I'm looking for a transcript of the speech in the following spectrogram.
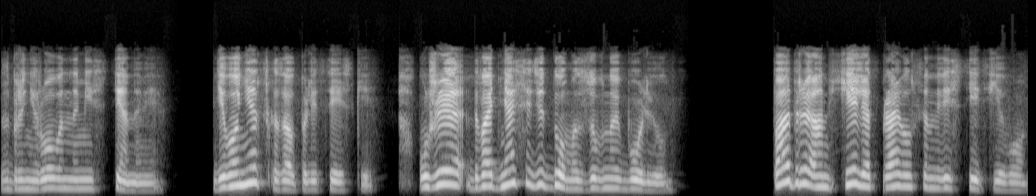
с бронированными стенами. "Его нет", сказал полицейский. "Уже два дня сидит дома с зубной болью". Падре Анхель отправился навестить его.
